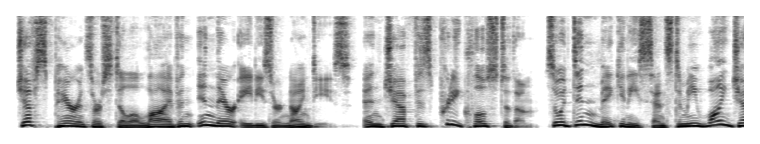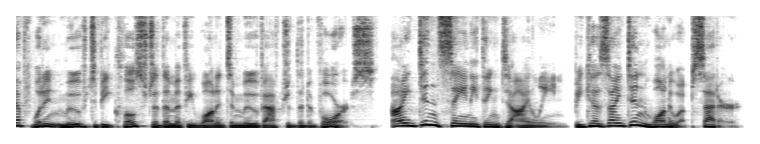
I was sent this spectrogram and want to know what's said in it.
Jeff's parents are still alive and in their 80s or 90s, and Jeff is pretty close to them. So it didn't make any sense to me why Jeff wouldn't move to be closer to them if he wanted to move after the divorce. I didn't say anything to Eileen because I didn't want to upset her,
